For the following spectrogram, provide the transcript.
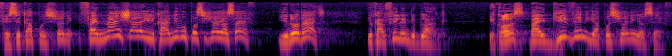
physical positioning. Financially, you can even position yourself. You know that. You can fill in the blank. Because by giving, you are positioning yourself.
